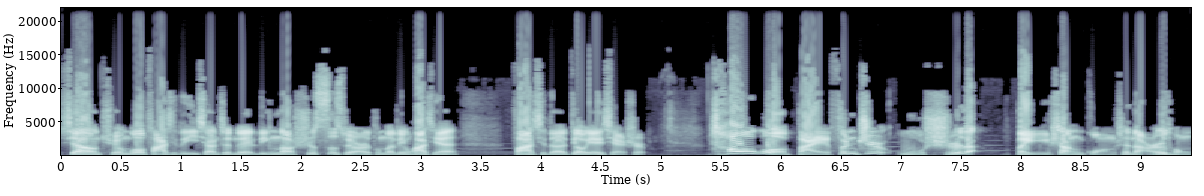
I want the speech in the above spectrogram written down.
向全国发起的一项针对零到十四岁儿童的零花钱发起的调研显示，超过百分之五十的北上广深的儿童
